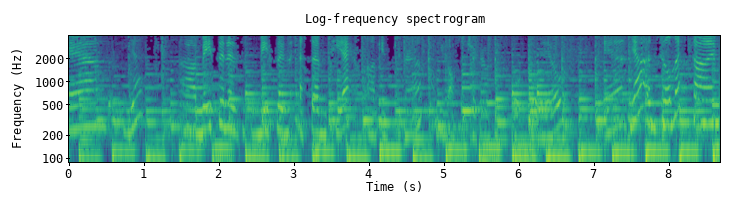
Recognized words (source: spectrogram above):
And yes, uh, Mason is Mason SMTX on Instagram. You can also check out until next time,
